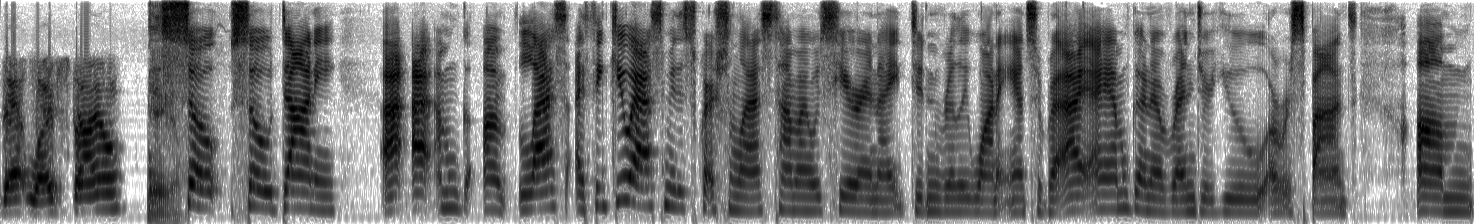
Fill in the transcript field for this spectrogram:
that lifestyle? So, so Donnie, I, I'm um, last. I think you asked me this question last time I was here, and I didn't really want to answer, but I, I am going to render you a response. Um,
